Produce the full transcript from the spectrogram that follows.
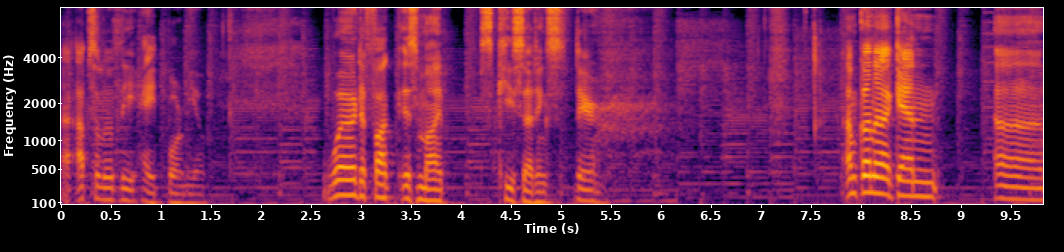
I absolutely hate Bormio. Where the fuck is my ski settings there? I'm gonna again uh,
